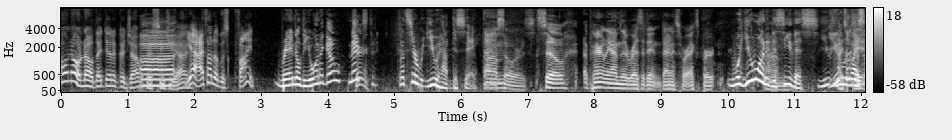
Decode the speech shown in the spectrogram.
Oh no, no, they did a good job with Uh, their CGI. Yeah, I thought it was fine. Randall, do you want to go next? Let's hear what you have to say. dinosaurs. So apparently I'm the resident dinosaur expert. Well, you wanted to Um, see this. You, You were took like, us you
